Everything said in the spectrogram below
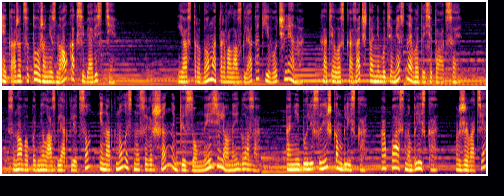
и, кажется, тоже не знал, как себя вести. Я с трудом оторвала взгляд от его члена. Хотела сказать что-нибудь уместное в этой ситуации. Снова подняла взгляд к лицу и наткнулась на совершенно безумные зеленые глаза. Они были слишком близко, опасно близко. В животе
